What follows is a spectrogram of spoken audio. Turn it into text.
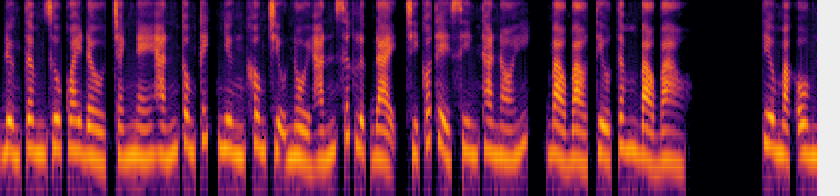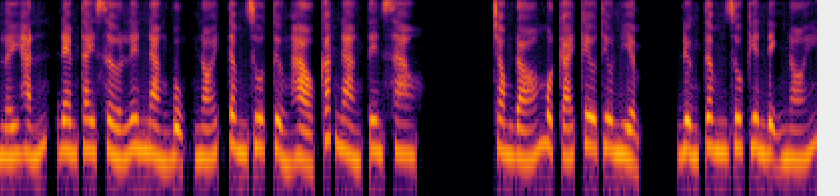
Đường tâm du quay đầu tránh né hắn công kích nhưng không chịu nổi hắn sức lực đại, chỉ có thể xin tha nói, bảo bảo tiểu tâm bảo bảo. Tiêu mặc ôm lấy hắn, đem tay sờ lên nàng bụng, nói tâm du tưởng hảo các nàng tên sao. Trong đó một cái kêu tiêu niệm, đường tâm du kiên định nói,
